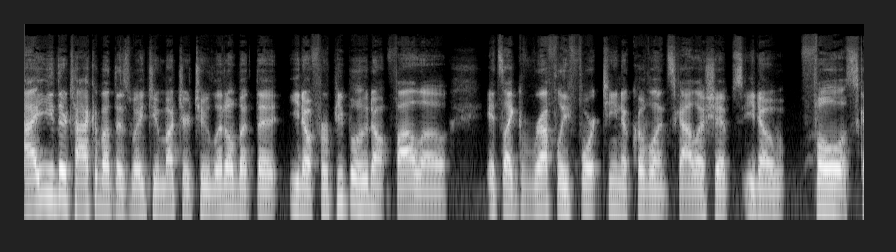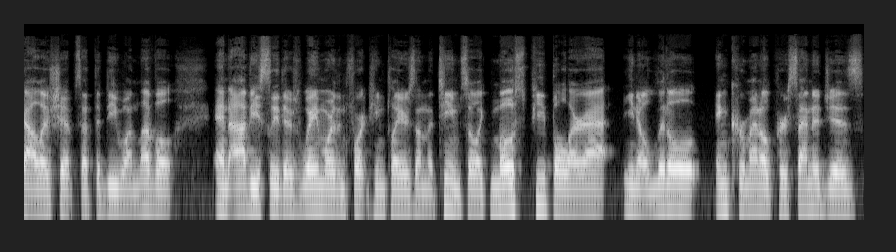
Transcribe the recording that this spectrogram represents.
I either talk about this way too much or too little, but the, you know, for people who don't follow, it's like roughly 14 equivalent scholarships, you know, full scholarships at the D1 level. And obviously there's way more than 14 players on the team. So like most people are at, you know, little incremental percentages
